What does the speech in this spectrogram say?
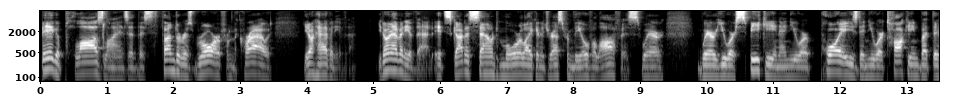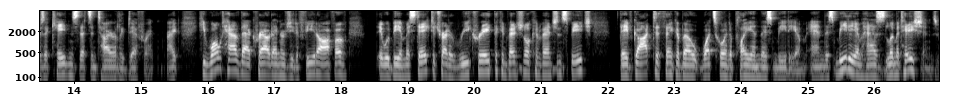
big applause lines and this thunderous roar from the crowd. You don't have any of that. You don't have any of that. It's got to sound more like an address from the Oval Office where where you are speaking and you are poised and you are talking, but there's a cadence that's entirely different, right? He won't have that crowd energy to feed off of. It would be a mistake to try to recreate the conventional convention speech. they've got to think about what's going to play in this medium. And this medium has limitations.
